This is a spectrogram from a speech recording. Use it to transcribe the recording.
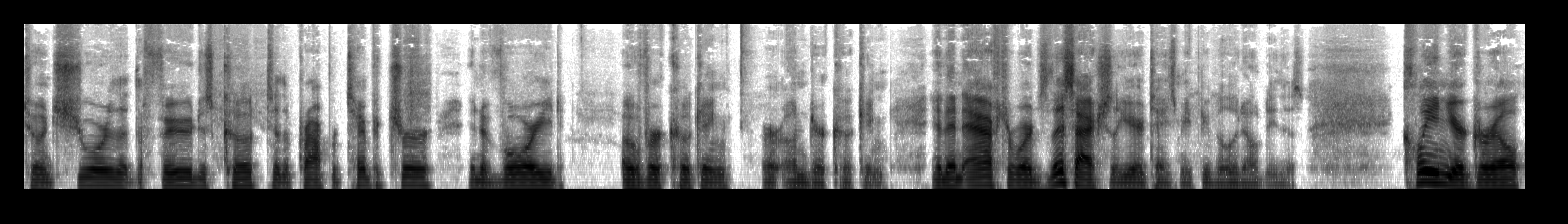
to ensure that the food is cooked to the proper temperature and avoid overcooking or undercooking. And then afterwards, this actually irritates me, people who don't do this. Clean your grill.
